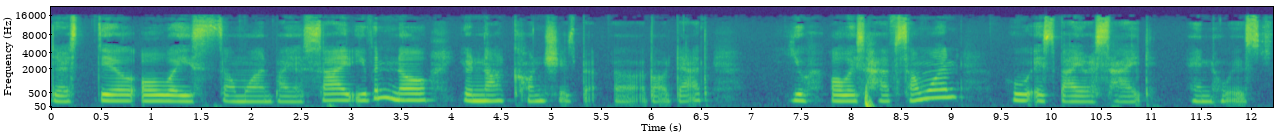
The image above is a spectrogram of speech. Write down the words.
there's still always someone by your side, even though you're not conscious but, uh, about that. You always have someone who is by your side and who is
